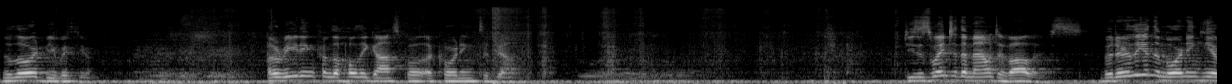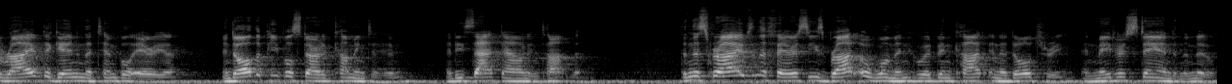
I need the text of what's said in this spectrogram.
The Lord be with you. A reading from the Holy Gospel according to John. Jesus went to the Mount of Olives, but early in the morning he arrived again in the temple area, and all the people started coming to him, and he sat down and taught them. Then the scribes and the Pharisees brought a woman who had been caught in adultery and made her stand in the middle.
